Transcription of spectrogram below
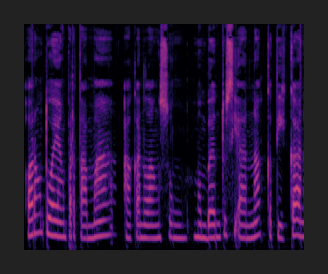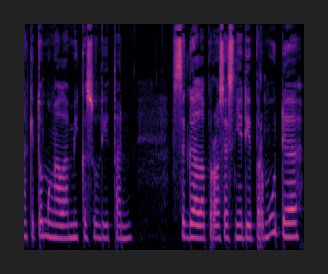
Orang tua yang pertama akan langsung membantu si anak ketika anak itu mengalami kesulitan. Segala prosesnya dipermudah,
